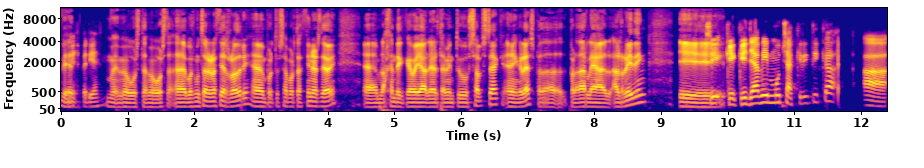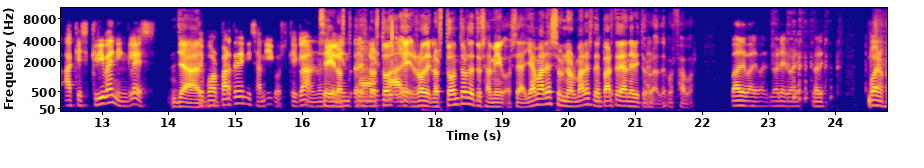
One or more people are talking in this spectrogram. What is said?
Bien. mi experiencia. Me, me gusta, me gusta. Eh, pues muchas gracias, Rodri, eh, por tus aportaciones de hoy. Eh, la gente que vaya a leer también tu Substack en inglés para, para darle al, al reading. Y Sí, que, que ya vi mucha crítica a, a que escriba en inglés ya. de por parte de mis amigos, que claro, no Sí, los, eh, los ton- Vale. eh, Rodri, los tontos de tus amigos. O sea, llámales subnormales de parte de Ander Iturralde, por favor. Vale, vale, vale, lo haré, lo haré, lo haré. Bueno,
